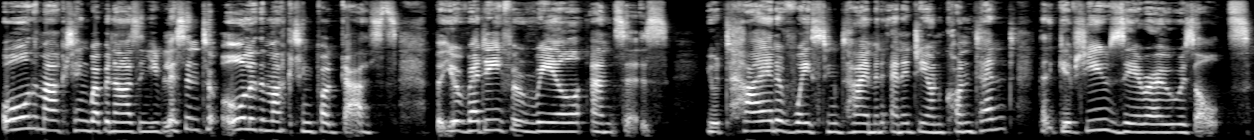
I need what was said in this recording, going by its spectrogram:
all the marketing webinars and you've listened to all of the marketing podcasts, but you're ready for real answers. You're tired of wasting time and energy on content that gives you zero results.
